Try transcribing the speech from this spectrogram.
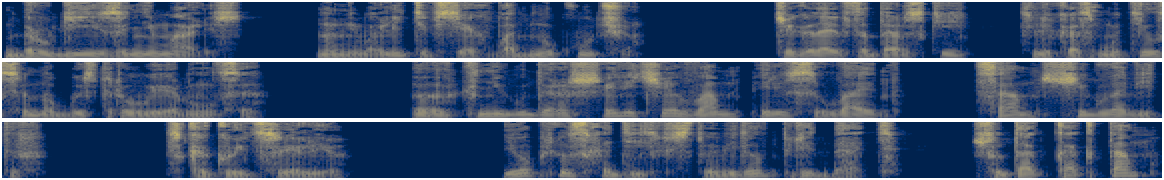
Другие занимались, но не валите всех в одну кучу. Чагадаев-Татарский слегка смутился, но быстро увернулся. «Э, — Книгу Дорошевича вам пересылает сам Щегловитов. — С какой целью? Его превосходительство велел передать, что так, как там,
